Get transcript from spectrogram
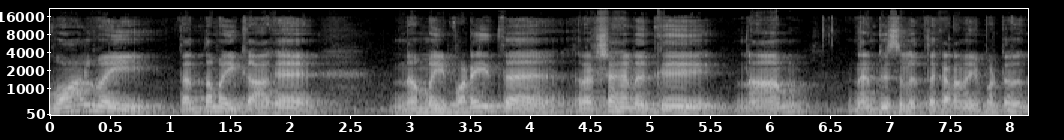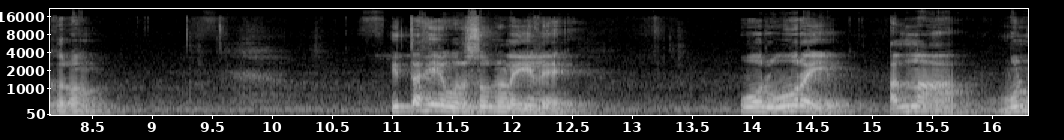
வாழ்வை தந்தமைக்காக நம்மை படைத்த இரட்சகனுக்கு நாம் நன்றி செலுத்த கடமைப்பட்டிருக்கிறோம். இத்தகைய ஒரு சூழ்நிலையிலே ஓர் ஊரை அல்லாஹ் முன்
